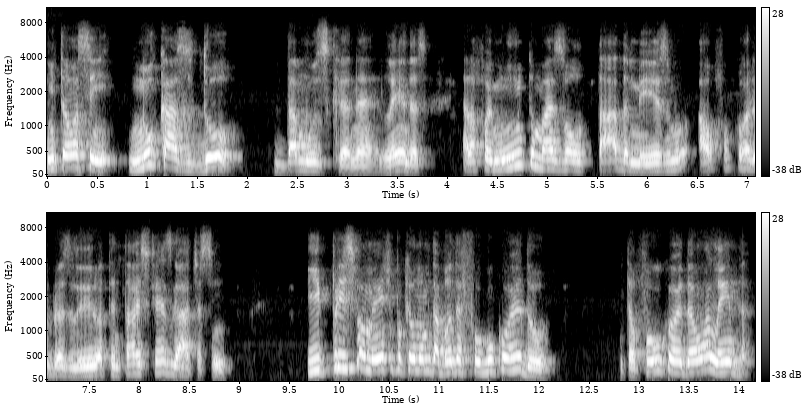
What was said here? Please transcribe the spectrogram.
Então, assim, no caso do da música, né, Lendas, ela foi muito mais voltada mesmo ao folclore brasileiro, a tentar esse resgate, assim. E principalmente porque o nome da banda é Fogo Corredor. Então, Fogo Corredor é uma lenda.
